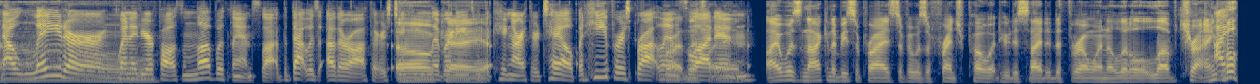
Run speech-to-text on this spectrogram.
Now, later, Oh. Guinevere falls in love with Lancelot, but that was other authors taking liberties with the King Arthur tale. But he first brought Lancelot in. I was not going to be surprised if it was a French poet who decided to throw in a little love triangle.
